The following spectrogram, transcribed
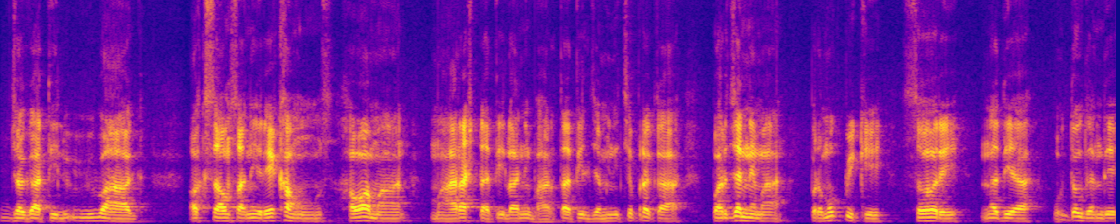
जगातील विभाग अक्षांश आणि रेखांश हवामान महाराष्ट्रातील आणि भारतातील जमिनीचे प्रकार पर्जन्यमान प्रमुख पिके शहरे नद्या उद्योगधंदे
